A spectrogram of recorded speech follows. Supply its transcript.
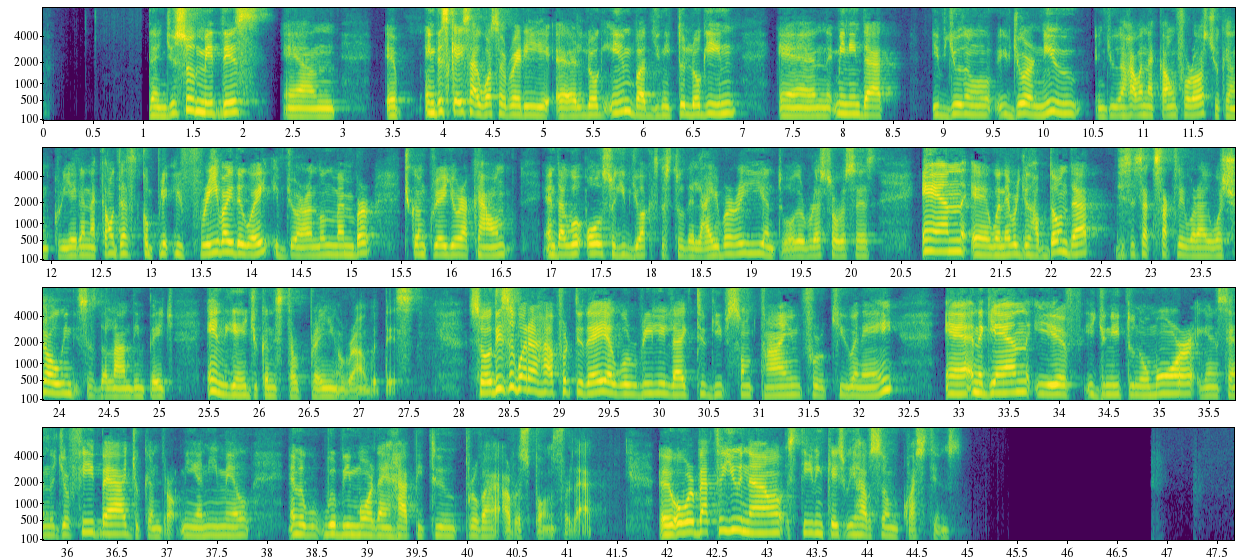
Then you submit this, and if, in this case, I was already uh, logged in, but you need to log in, and meaning that if you don't, if you are new and you don't have an account for us, you can create an account that's completely free, by the way. If you are a non-member, you can create your account, and that will also give you access to the library and to other resources. And uh, whenever you have done that, this is exactly what I was showing. This is the landing page. And again, you can start playing around with this. So this is what I have for today. I would really like to give some time for Q&A. And again, if you need to know more, again, send us your feedback. You can drop me an email, and we'll be more than happy to provide a response for that. Uh, over back to you now, Steve, in case we have some questions.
